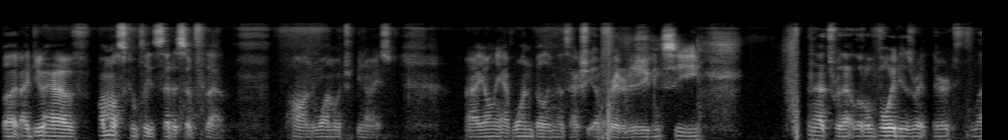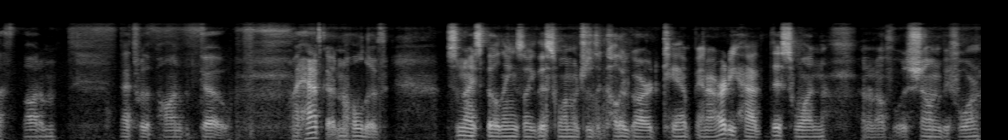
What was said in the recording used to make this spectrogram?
But I do have almost complete set except for that pond one, which would be nice. I only have one building that's actually upgraded, as you can see. And that's where that little void is right there to the left bottom. That's where the pond would go. I have gotten a hold of some nice buildings like this one, which is the color guard camp. And I already had this one. I don't know if it was shown before.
